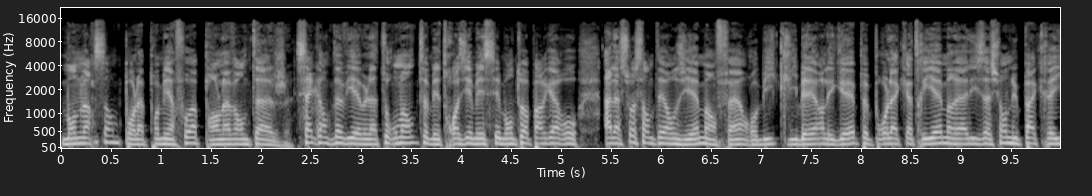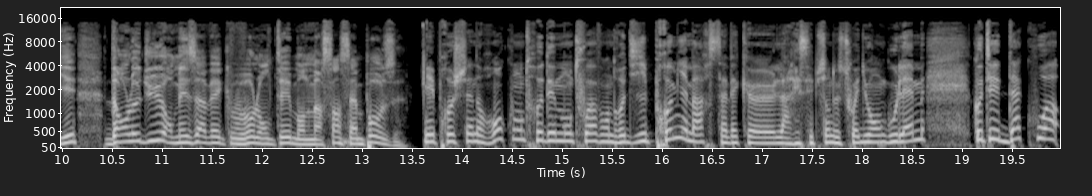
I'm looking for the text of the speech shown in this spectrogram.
Mont-de-Marsan, pour la première fois, prend l'avantage. 59e, la tourmente, mais troisième essai Montois par Garot. À la 71e, enfin, Robic libère les guêpes pour la quatrième réalisation du pack rayé. Dans le dur, mais avec volonté, Mont-de-Marsan s'impose. Les prochaines rencontres des Montois vendredi 1er mars avec euh, la réception de Soyou Angoulême. Côté d'Aqua,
